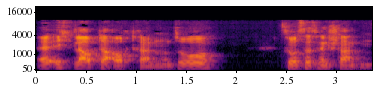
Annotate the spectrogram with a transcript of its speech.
Äh, ich glaube da auch dran. Und so, so ist das entstanden.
